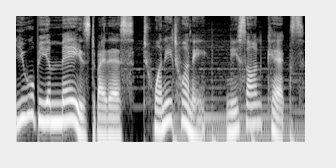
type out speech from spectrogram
You will be amazed by this 2020 Nissan Kicks.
